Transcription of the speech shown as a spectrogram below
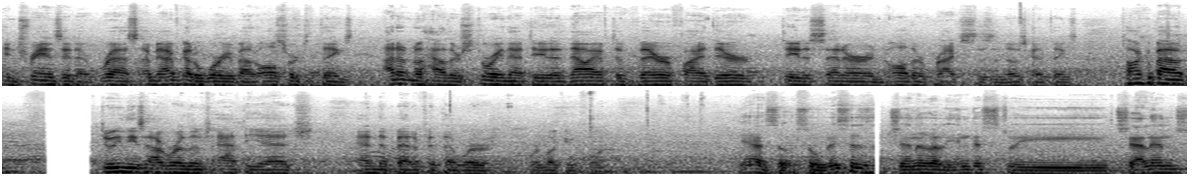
in transit at rest, I mean, I've got to worry about all sorts of things. I don't know how they're storing that data. Now I have to verify their data center and all their practices and those kind of things. Talk about doing these algorithms at the edge and the benefit that we're, we're looking for. Yeah, so, so this is a general industry challenge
